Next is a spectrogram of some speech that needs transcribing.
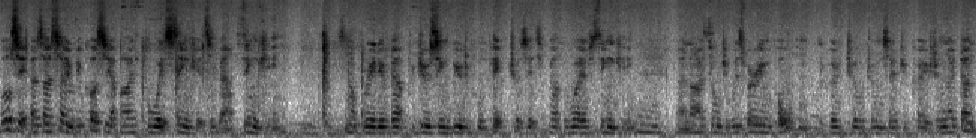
was it, as I say, because I always think it's about thinking. It's not really about producing beautiful pictures. It's about the way of thinking. And I thought it was very important for children's education. They don't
